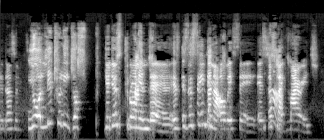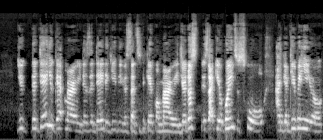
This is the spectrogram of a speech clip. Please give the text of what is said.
it doesn't. you're literally just you're just thrown in there. It's, it's the same thing i always say. It's just like marriage. You the day you get married is the day they give you a certificate for marriage. You're just it's like you're going to school and you're giving you your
